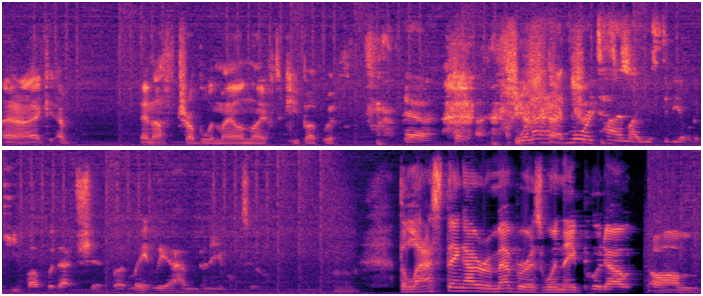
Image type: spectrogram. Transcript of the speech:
I don't know. I have enough trouble in my own life to keep up with. Yeah. But when I had more time, I used to be able to keep up with that shit, but lately I haven't been able to. Mm. The last thing I remember is when they put out um,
